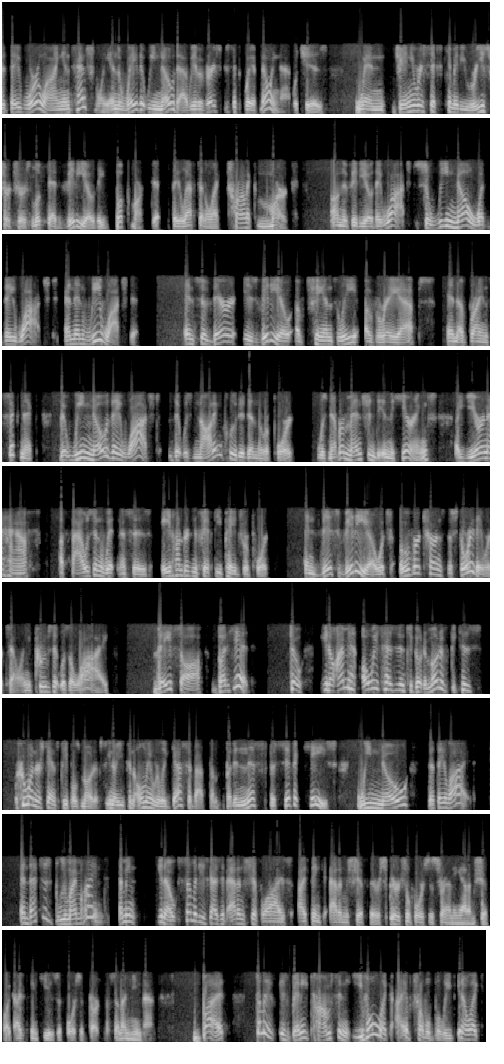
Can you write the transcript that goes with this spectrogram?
that they were lying intentionally. And the way that we know that, we have a very specific way of knowing that, which is when January 6th committee researchers looked at video, they bookmarked it. They left an electronic mark on the video they watched. So we know what they watched, and then we watched it. And so there is video of Chansley, of Ray Epps, and of Brian Sicknick that we know they watched that was not included in the report, was never mentioned in the hearings, a year and a half, a thousand witnesses, 850 page report. And this video, which overturns the story they were telling, proves it was a lie, they saw but hid. So, you know, I'm always hesitant to go to motive because who understands people's motives? You know, you can only really guess about them. But in this specific case, we know that they lied. And that just blew my mind. I mean, you know, some of these guys, if Adam Schiff lies, I think Adam Schiff, there are spiritual forces surrounding Adam Schiff. Like, I think he is a force of darkness, and I mean that. But somebody, is Bennie Thompson evil? Like, I have trouble believing, you know, like,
